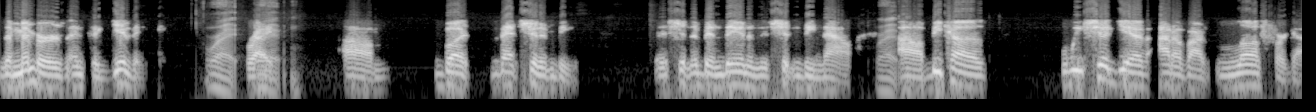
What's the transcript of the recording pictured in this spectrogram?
the members into giving right. right. um, but that shouldn't be. It shouldn't have been then, and it shouldn't be now, Right. uh, because we should give out of our love for God,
